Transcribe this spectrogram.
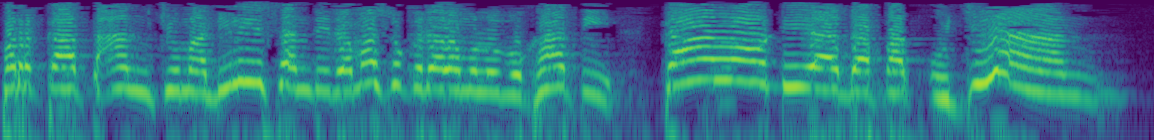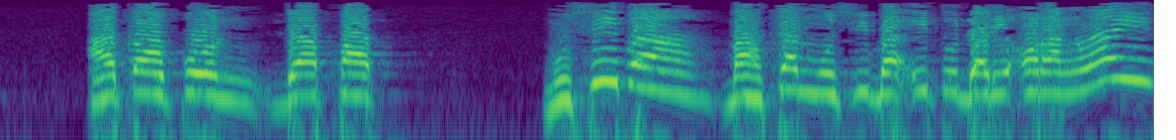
perkataan cuma di lisan tidak masuk ke dalam lubuk hati. Kalau dia dapat ujian ataupun dapat musibah, bahkan musibah itu dari orang lain,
